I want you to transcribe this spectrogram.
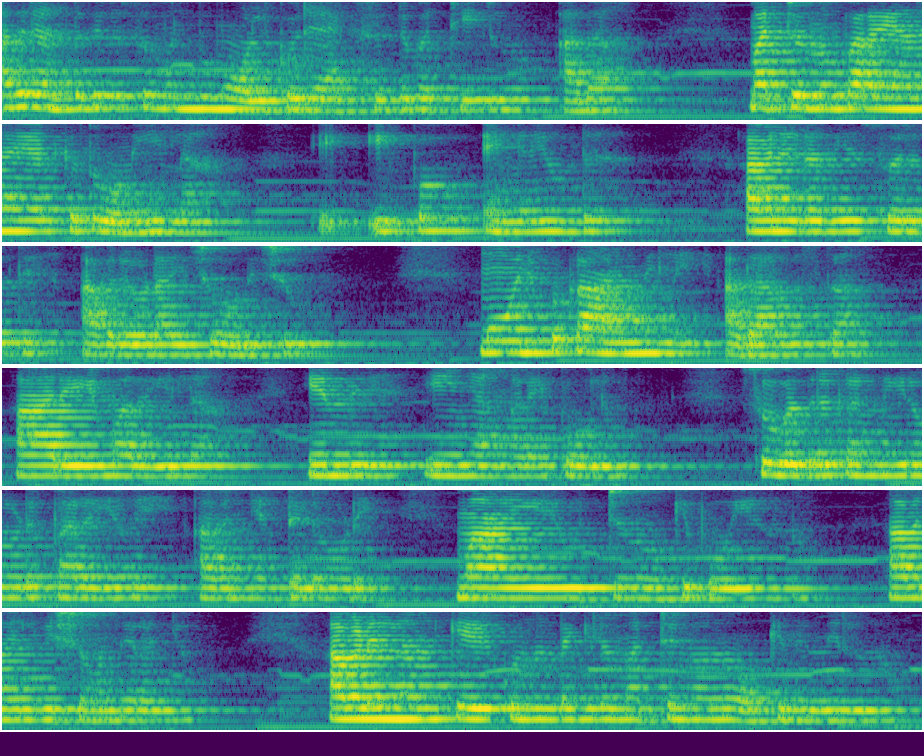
അത് രണ്ട് ദിവസം മുൻപ് മോൾക്ക് ഒരു ആക്സിഡന്റ് പറ്റിയിരുന്നു. അതാ. മറ്റൊന്നും പറയാൻ അയാൾക്ക് തോന്നിയില്ല. ഇപ്പോൾ ഇപ്പോ എങ്ങനെയുണ്ട്? അവനിടറിയ സ്വരത്തിൽ അവരോടായി ചോദിച്ചു. മോനിപ്പോൾ കാണുന്നില്ലേ? അതാ അവസ്ഥ. ആരെയും അറിയില്ല. എന്തിന് ഈ ഞങ്ങളെ പോലും സുഭദ്ര കണ്ണീരോടെ പറയവേ അവൻ ഞെട്ടലോടെ മായയെ ഉറ്റുനോക്കി പോയിരുന്നു. അവനിൽ വിഷമം നിറഞ്ഞു. അവളെല്ലാം കേൾക്കുന്നുണ്ടെങ്കിലും മറ്റെങ്ങോ നോക്കി നിന്നിരുന്നു.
